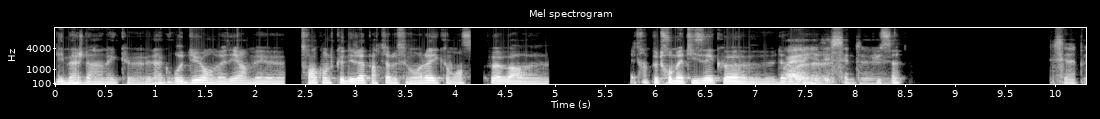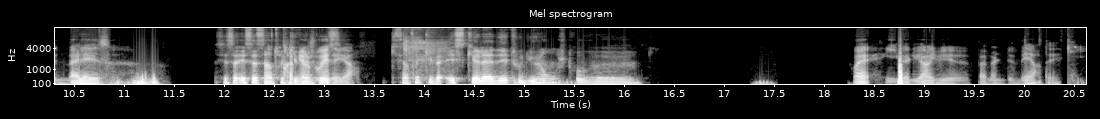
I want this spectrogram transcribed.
l'image d'un mec, euh, d'un gros dur, on va dire, mais euh, on se rend compte que déjà à partir de ce moment-là, il commence un peu à avoir, euh, être un peu traumatisé quoi, Ouais, il y a des scènes, de, des scènes un peu de malaise. C'est ça. Et ça, c'est un truc qui va peu, d'ailleurs. c'est un truc qui va escalader tout du long, je trouve. Ouais, il va lui arriver pas mal de merde qui.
